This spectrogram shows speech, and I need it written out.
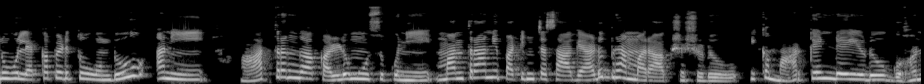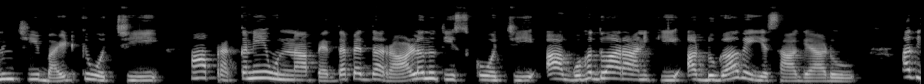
నువ్వు లెక్క పెడుతూ ఉండు అని ఆత్రంగా కళ్ళు మూసుకుని మంత్రాన్ని పఠించసాగాడు బ్రహ్మరాక్షసుడు. ఇక మార్కండేయుడు గుహ నుంచి బయటికి వచ్చి ఆ ప్రక్కనే ఉన్న పెద్ద పెద్ద రాళ్ళను తీసుకువచ్చి ఆ గుహ ద్వారానికి అడ్డుగా వెయ్యసాగాడు అది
